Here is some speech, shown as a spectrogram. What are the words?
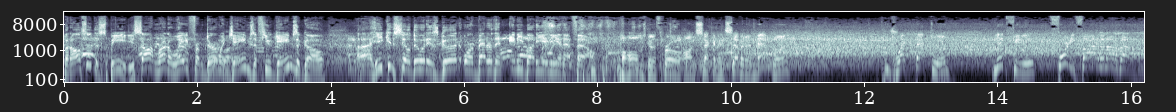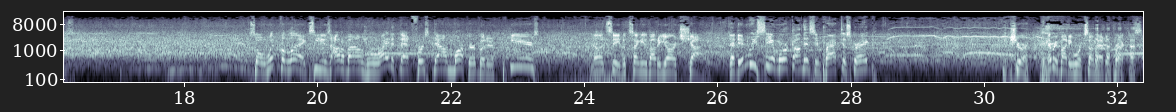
but also the speed. You saw him run away from Derwin James a few games ago. Uh, he can still do it as good or better than anybody in the NFL. Mahomes going to throw on second and seven, and that one comes right back to him. Midfield, 45 and out of bounds. So with the legs, he is out of bounds right at that first down marker, but it appears, now let's see, looks like he's about a yard shy. Now, didn't we see him work on this in practice, Greg? Sure, everybody works on that in practice.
